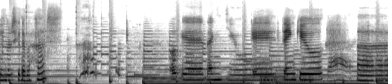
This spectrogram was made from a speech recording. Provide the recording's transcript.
Yang harus kita bahas? Oke, thank you. Oke, thank you. Bye. Uh,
